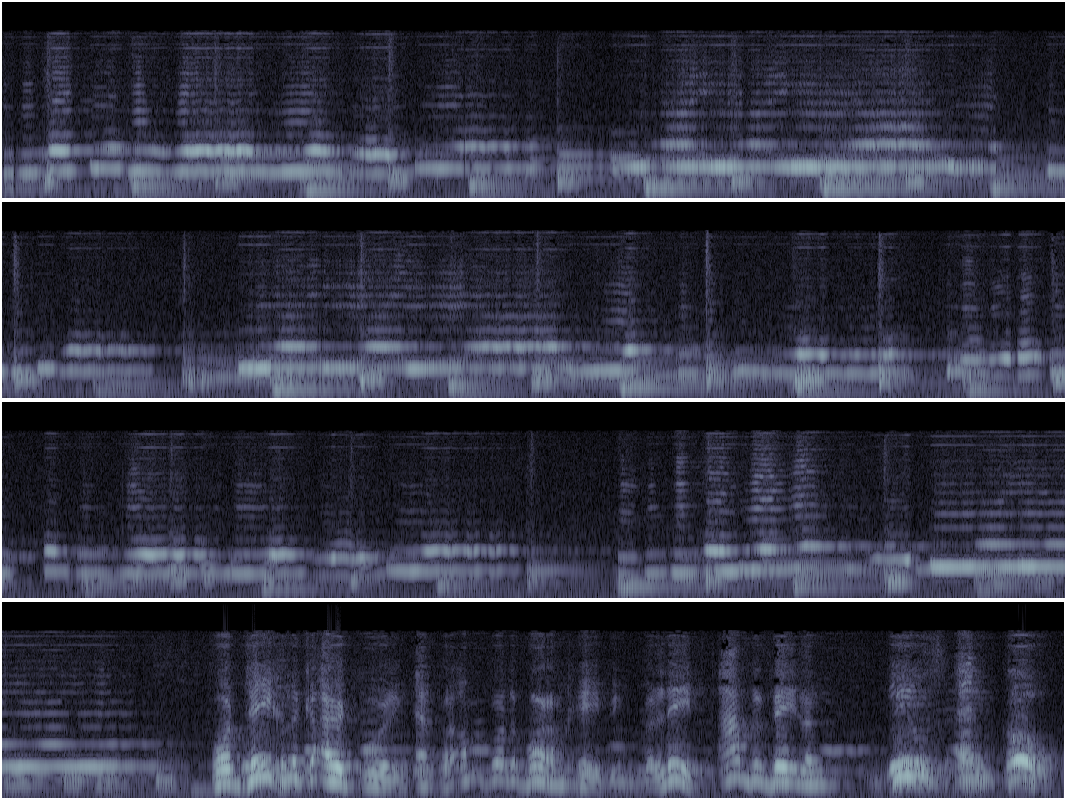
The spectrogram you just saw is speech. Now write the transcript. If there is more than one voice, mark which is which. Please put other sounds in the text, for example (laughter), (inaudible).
Speaker 1: Thank you. Voor degelijke uitvoering en verantwoorde vormgeving beleefd aanbevelen en Co.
